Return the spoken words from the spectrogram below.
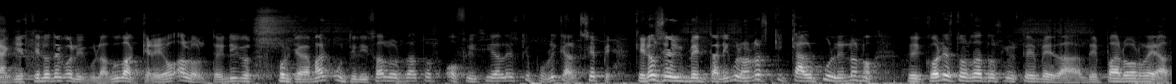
aquí es que no tengo ninguna duda, creo a los técnicos, porque además utilizan los datos oficiales que publica el SEPE, que no se inventa ninguno, no es que calcule, no, no, eh, con estos datos que usted me da de paro real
